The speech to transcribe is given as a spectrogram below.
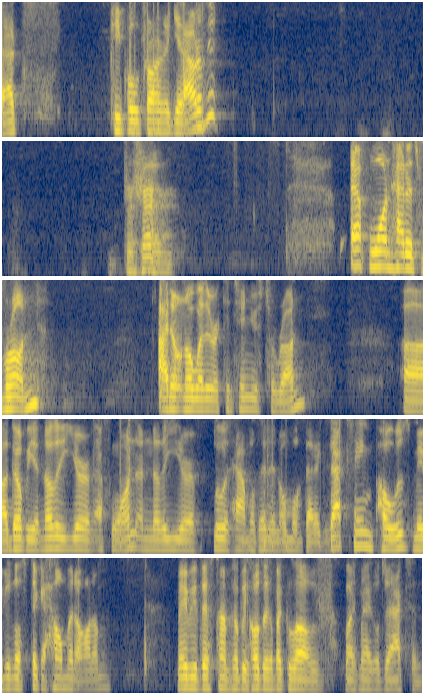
That's people trying to get out of it. For sure. F1 had its run. I don't know whether it continues to run. Uh, there'll be another year of F1, another year of Lewis Hamilton in almost that exact same pose. Maybe they'll stick a helmet on him. Maybe this time he'll be holding up a glove like Michael Jackson.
